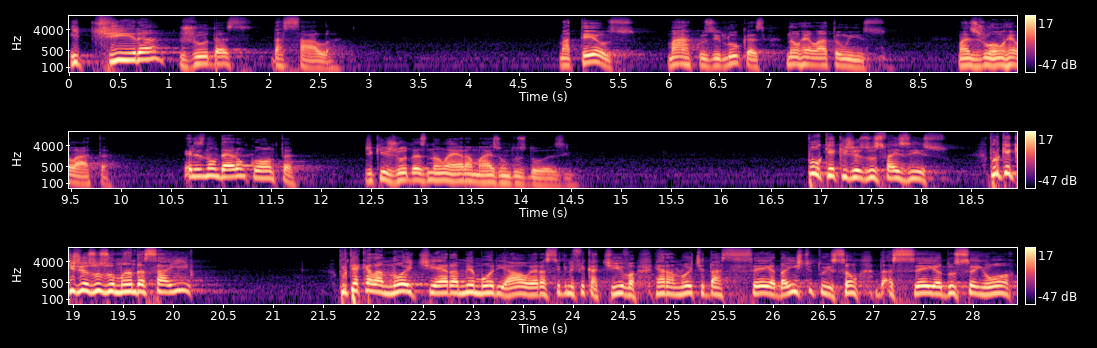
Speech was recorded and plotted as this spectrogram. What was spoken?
E tira Judas da sala. Mateus, Marcos e Lucas não relatam isso, mas João relata. Eles não deram conta de que Judas não era mais um dos doze. Por que, que Jesus faz isso? Por que, que Jesus o manda sair? Porque aquela noite era memorial, era significativa, era a noite da ceia, da instituição da ceia do Senhor.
